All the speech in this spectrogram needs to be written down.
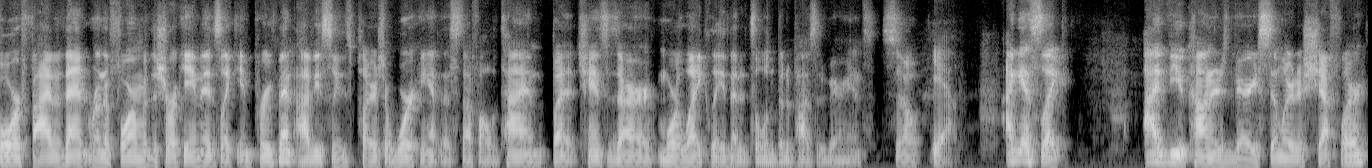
four or five event run of form with the short game is like improvement. Obviously, these players are working at this stuff all the time, but chances are more likely that it's a little bit of positive variance. So yeah, I guess like I view Conners very similar to Scheffler,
